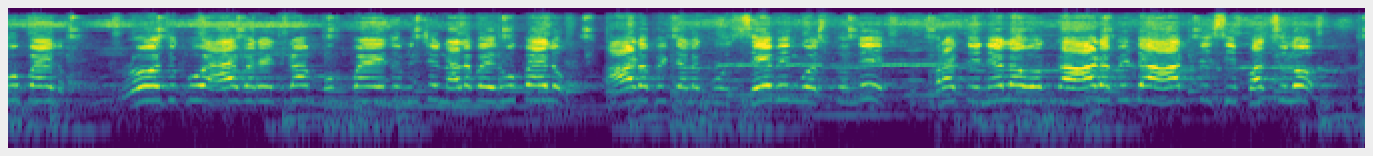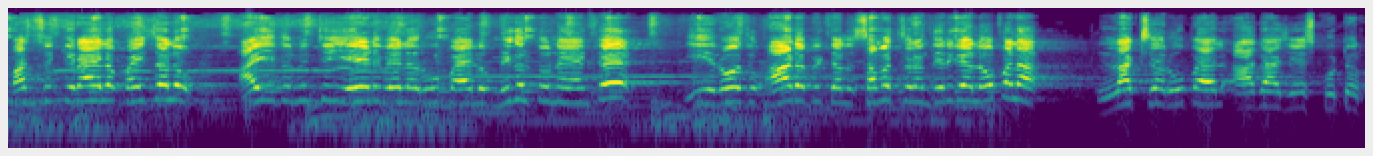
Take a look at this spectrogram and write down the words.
రూపాయలు. రోజుకు యావరేజ్గా ముప్పై ఐదు నుంచి నలభై రూపాయలు. ఆడబిడ్డలకు సేవింగ్ వస్తుంది. ప్రతి నెల ఒక్క ఆడబిడ్డ ఆర్టీసీ బస్సులో బస్సు కిరాయిల పైసలు ఐదు నుంచి ఏడు వేల రూపాయలు మిగులుతున్నాయంటే ఈ రోజు ఆడబిడ్డలు సంవత్సరం తిరిగే లోపల లక్ష రూపాయలు ఆదా చేసుకుంటారు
